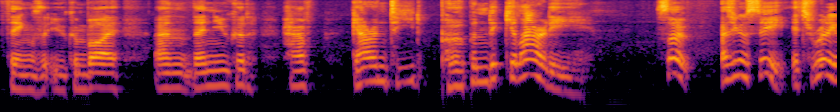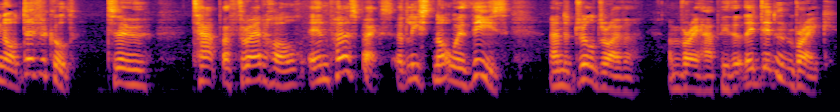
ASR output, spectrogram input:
things that you can buy and then you could have guaranteed perpendicularity. So, as you can see, it's really not difficult to tap a thread hole in Perspex, at least not with these and a drill driver. I'm very happy that they didn't break.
